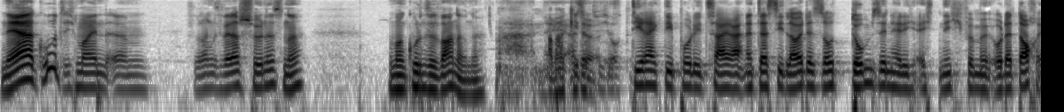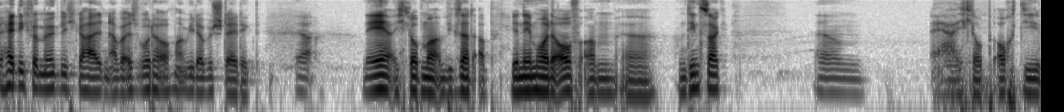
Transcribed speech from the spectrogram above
Naja, gut, ich meine, ähm, solange das Wetter schön ist, ne? Nochmal einen guten Silvaner, ne? Nee, Aber geht also natürlich auch- direkt die Polizei rein. Dass die Leute so dumm sind, hätte ich echt nicht für möglich, oder doch hätte ich für möglich gehalten, aber es wurde auch mal wieder bestätigt. Ja. Nee, ich glaube mal, wie gesagt, ab. Wir nehmen heute auf am, äh, am Dienstag. Ähm, ja, ich glaube auch die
